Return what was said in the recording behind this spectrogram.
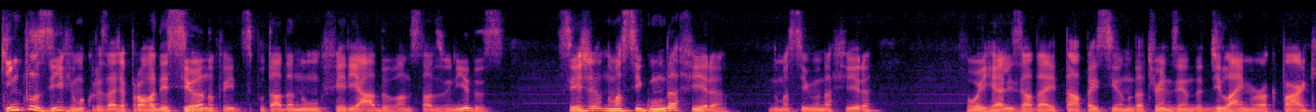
que inclusive, uma curiosidade, a prova desse ano foi disputada num feriado lá nos Estados Unidos, seja numa segunda-feira. Numa segunda-feira foi realizada a etapa esse ano da Transenda de Lime Rock Park.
